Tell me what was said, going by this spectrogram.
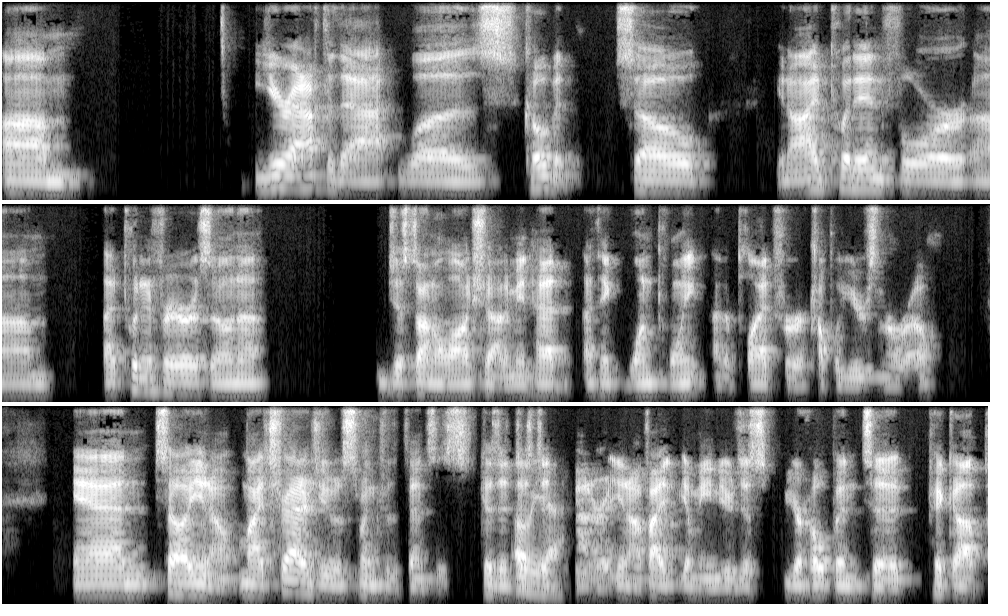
Um, year after that was COVID. So, you know, I'd put in for um, I'd put in for Arizona just on a long shot. I mean, had I think one point I'd applied for a couple years in a row. And so, you know, my strategy was swing for the fences because it oh, just oh, yeah. didn't matter. You know, if I, I mean, you're just, you're hoping to pick up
